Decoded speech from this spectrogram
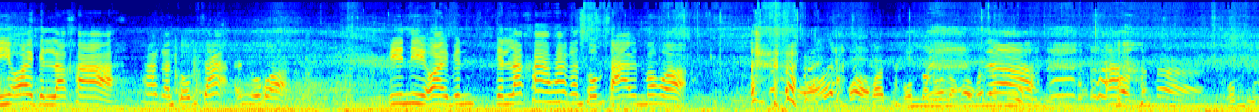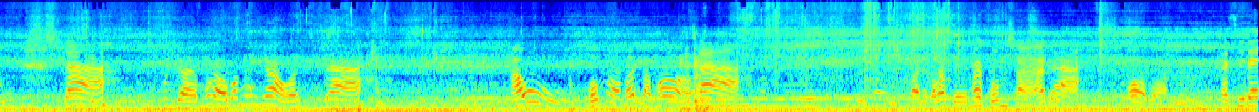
นี้อ้อยเป็นราคาผ้ากันสมซะอันบ่พ่อปีนี้อ้อยเป็นเป็นราคาผ้ากันสมซะเป็นบ่พ่อโอ้ยพ่อว่าสิผมต้องโดนหรอกว่าพันธุ์จ้าลูกนี่ก่อนมันหน้าผมดินจ้าผู้ชายพวกเราบางงุ่งเง่าไว้จ้าเอ้าผมเอามากับพ่อจ้าบ้านนี้ก็รักเสกมาผมสาเนี่ยจ้าพ่อบอก ก็สิได้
